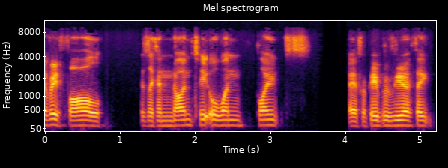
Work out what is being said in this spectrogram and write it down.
every fall is like a non-title one points uh, for pay per view, I think.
